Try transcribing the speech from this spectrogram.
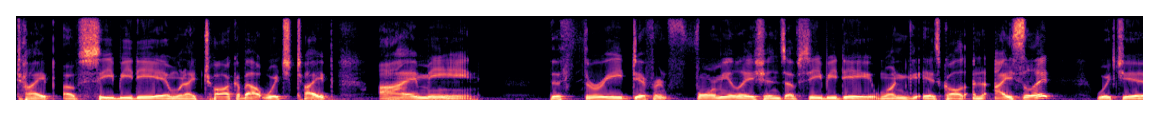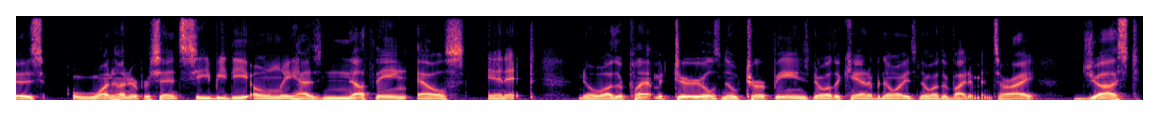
type of CBD. And when I talk about which type, I mean the three different formulations of CBD. One is called an isolate, which is 100% CBD only, has nothing else in it no other plant materials, no terpenes, no other cannabinoids, no other vitamins, all right? Just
